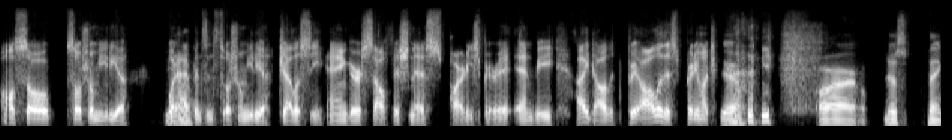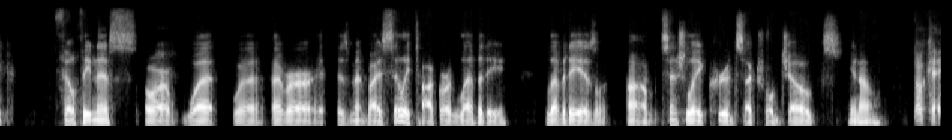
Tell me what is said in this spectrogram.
Also, social media. What Yeah. happens in social media? Jealousy, anger, selfishness, party spirit, envy, idolatry, all of this pretty much. Yeah. Or just think filthiness or what whatever is meant by silly talk or levity. Levity is um, essentially crude sexual jokes, you know. okay.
